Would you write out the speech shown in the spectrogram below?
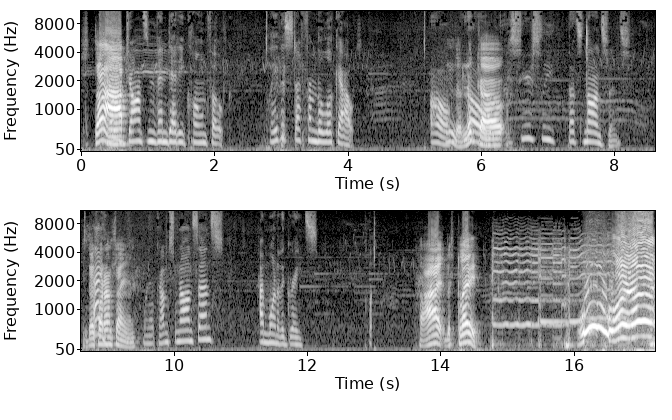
Stop. Johnson Vendetti clone folk. Play the stuff from the lookout. Oh, the no. lookout. Seriously, that's nonsense. That's what I'm saying. When it comes to nonsense, I'm one of the greats. All right, let's play. Ooh, all right.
